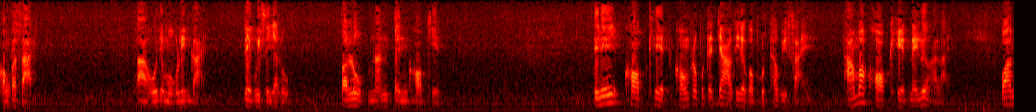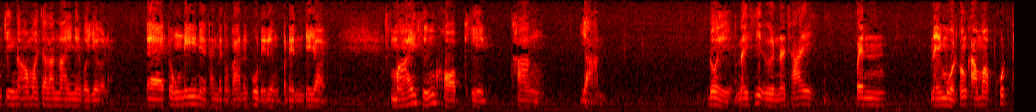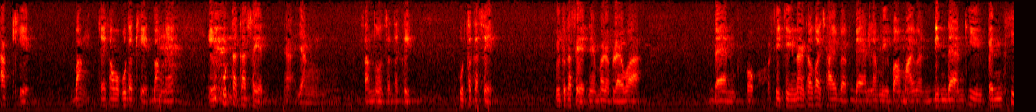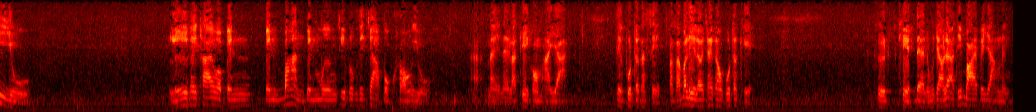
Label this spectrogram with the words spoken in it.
ของประสาท ตาหูจมูกลิ้นกาย เรียกวิสยาลูกเพราะลูกนั้นเป็นขอบเขต ทีนี้ขอบเขตของพระพุทธเจ้าที่เรียกว่าพุทธวิสัย ถามว่าขอบเขตในเรื่องอะไร ความจริงนะเอามาจารณัยเนี่ยก็เยอะแหละแต่ตรงนี้เนี่ยท่านไม่ต้องการให้พูดในเรื่องประเด็นย่อยๆหมายถึงขอบเขตทางญาณด้วยในที่อื่นนะใช้เป็นในหมวดของคำว่าพุทธเขต บ้าง ใช้คำว่าพุทธเขตบ้างนะ หรือพุทธเกษตรอย่างสำนวนสันสกฤตพุทธเกษตรพุทธเกษตรเนี่ยไม่ได้แปลว่า แดนที่จริงนั่นเขาก็ใช้แบบแดนแล้วมีความหมายว่าดินแดนที่เป็นที่อยู่ หรือคล้ายๆว่าเป็นเป็นบ้านเป็นเมืองที่พระพุทธเจ้าปกครองอยู่ในในลัทธิของมหายานเรียกพุทธเกษตรภาษาบาลีเราใช้คำพุทธเขต คือเขตแดนของพระเจ้าและอธิบายไปอย่างหนึ่ง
